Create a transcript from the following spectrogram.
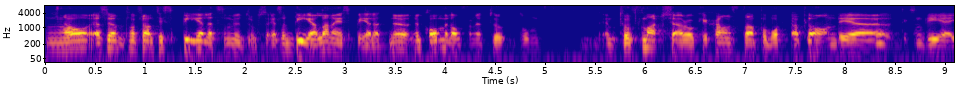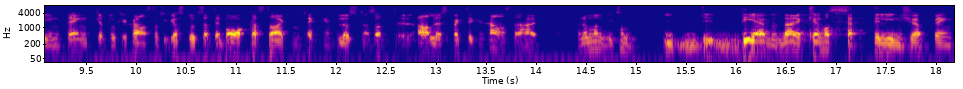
Ja, alltså, framförallt i spelet som utrops, alltså delarna i spelet. Nu, nu kommer de från en tuff, de, en tuff match här och Kristianstad på bortaplan. Det, är, liksom, det är inte enkelt och Kristianstad tycker jag studsar tillbaka starkt mot Häckenförlusten. Så att, all respekt till Kristianstad här. Men om man liksom, det, det jag verkligen har sett i Linköping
